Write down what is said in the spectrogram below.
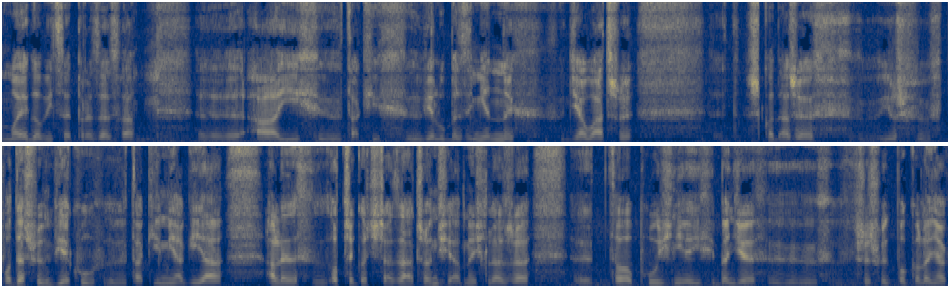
mojego wiceprezesa, e, a ich e, takich wielu bezimiennych działaczy, Szkoda, że już w podeszłym wieku, y, takim jak ja, ale od czegoś trzeba zacząć. Ja myślę, że y, to później będzie y, w przyszłych pokoleniach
